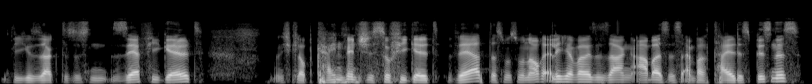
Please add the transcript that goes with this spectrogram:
Wie gesagt, es ist ein sehr viel Geld. Ich glaube, kein Mensch ist so viel Geld wert, das muss man auch ehrlicherweise sagen, aber es ist einfach Teil des Business.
